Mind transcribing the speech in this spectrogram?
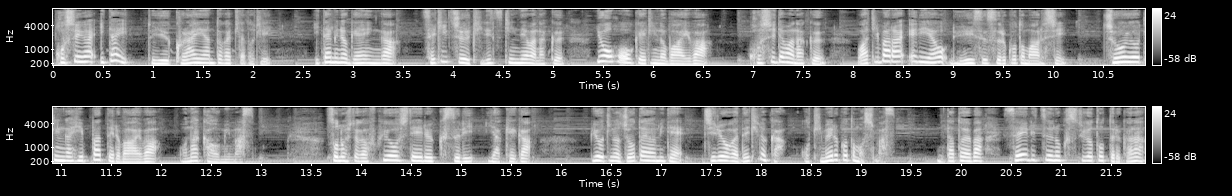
腰が痛いというクライアントが来た時、痛みの原因が脊柱起立筋ではなく、腰方形筋の場合は、腰ではなく脇腹エリアをリリースすることもあるし、腸腰筋が引っ張っている場合はお腹を見ます。その人が服用している薬や怪我、病気の状態を見て治療ができるかを決めることもします。例えば、生理痛の薬を取ってるから、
